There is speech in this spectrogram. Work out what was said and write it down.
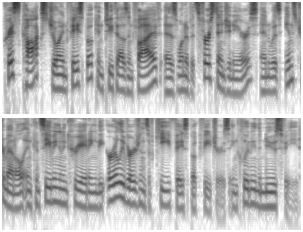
Chris Cox joined Facebook in 2005 as one of its first engineers and was instrumental in conceiving and creating the early versions of key Facebook features, including the news feed.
